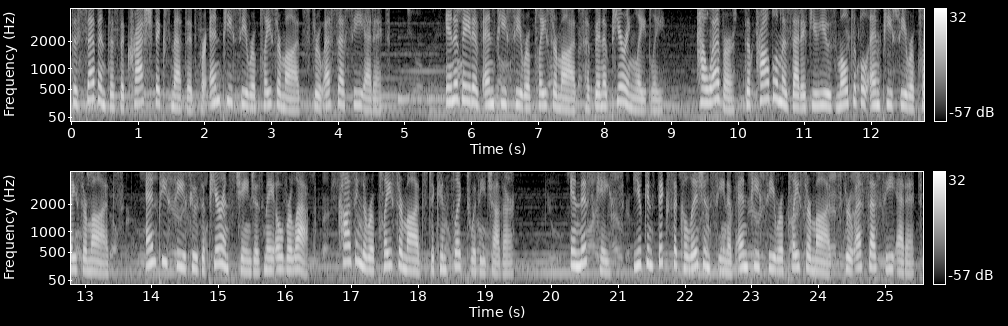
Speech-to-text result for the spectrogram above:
The seventh is the crash fix method for NPC replacer mods through SSE Edit. Innovative NPC replacer mods have been appearing lately, However, the problem is that if you use multiple NPC replacer mods, NPCs whose appearance changes may overlap, causing the replacer mods to conflict with each other. In this case, you can fix the collision scene of NPC replacer mods through SSE Edit.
